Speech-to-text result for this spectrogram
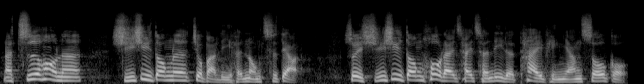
那之后呢，徐旭东呢就把李恒龙吃掉了。所以徐旭东后来才成立了太平洋收购，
